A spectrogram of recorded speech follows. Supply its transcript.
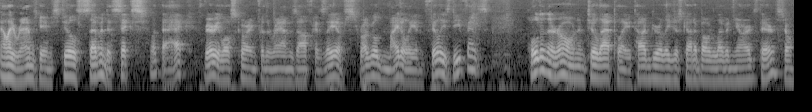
LA Rams game. Still seven to six. What the heck? Very low scoring for the Rams offense. They have struggled mightily, and Philly's defense holding their own until that play. Todd Gurley just got about 11 yards there. So,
